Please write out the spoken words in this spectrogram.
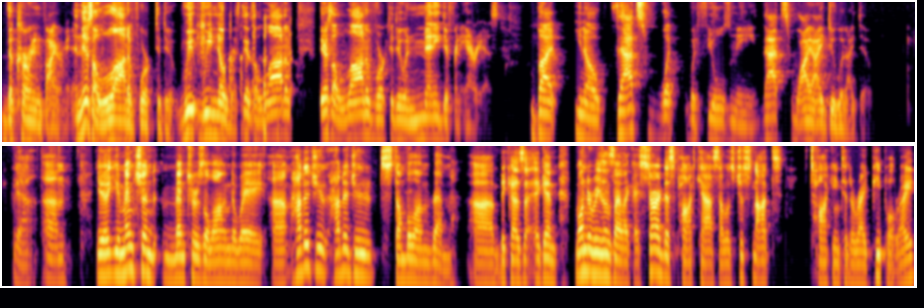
the current environment. And there's a lot of work to do. We we know this. There's a lot of there's a lot of work to do in many different areas. But, you know, that's what what fuels me. That's why I do what I do. Yeah. Um, you you mentioned mentors along the way. Um, how did you how did you stumble on them? Uh, because again, one of the reasons I like I started this podcast, I was just not talking to the right people, right?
